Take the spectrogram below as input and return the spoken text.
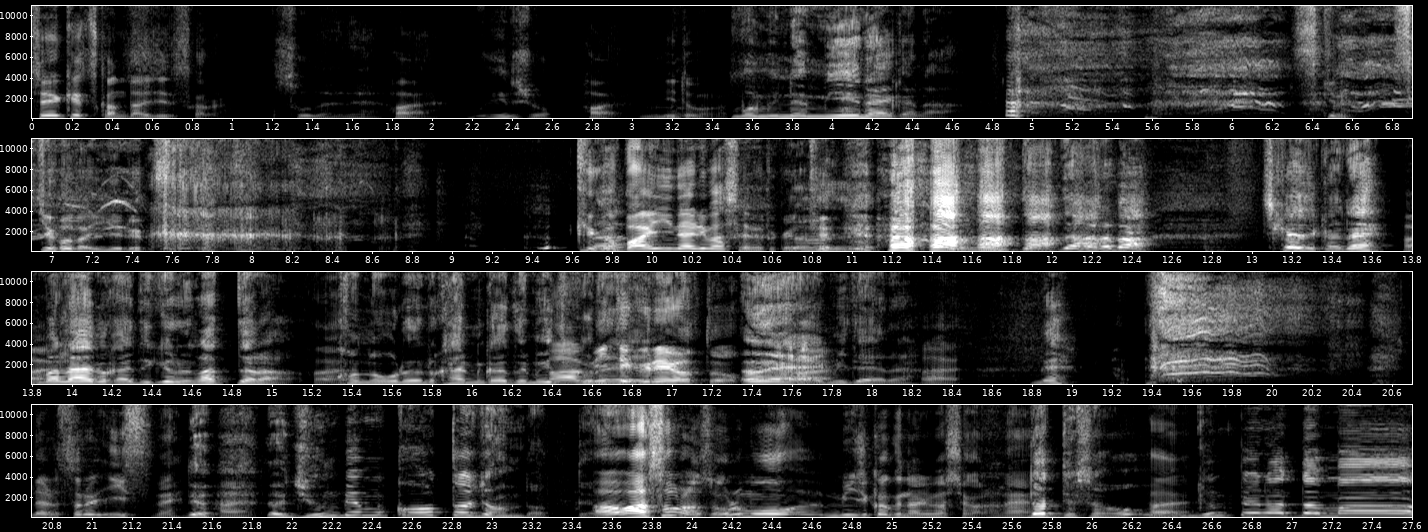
清潔感大事ですかそうだよね。らはい。いいでしょ？はい。いいと思います。もうみんな見えないから。好きな 好き放題言える。毛が倍になりましたねとか言って。だからまあ近々ね、はい。まあ、ライブができるようになったら、はい。この俺の髪型見てくれ。あ見てくれよと。おい、はい。みたいな。はい。ね。だからそれいいですね。ではい。順平も変わったじゃんだって。ああそうなんですよ。俺も短くなりましたからね。だってさ、はい。順平の頭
